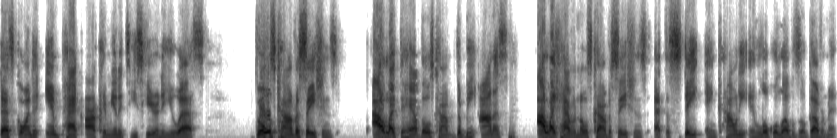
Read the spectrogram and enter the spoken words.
that's going to impact our communities here in the US. Those conversations, I would like to have those com to be honest, I like having those conversations at the state and county and local levels of government.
